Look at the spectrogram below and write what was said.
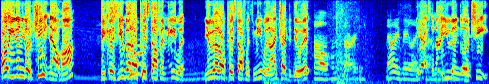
Oh, you gonna go cheat now, huh? Because you got all pissed off at me with you got all pissed off with me when I tried to do it. Oh, I'm sorry. Now I realize. Yeah, that. so now you gonna go and cheat.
